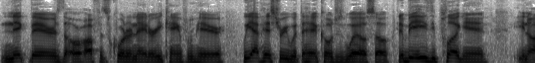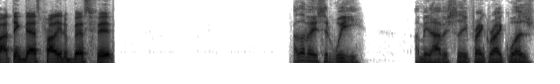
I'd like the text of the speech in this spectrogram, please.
Nick there as the offensive coordinator. He came from here. We have history with the head coach as well, so it'll be an easy plug in. You know, I think that's probably the best fit. I love how you said we. I mean, obviously, Frank Reich was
